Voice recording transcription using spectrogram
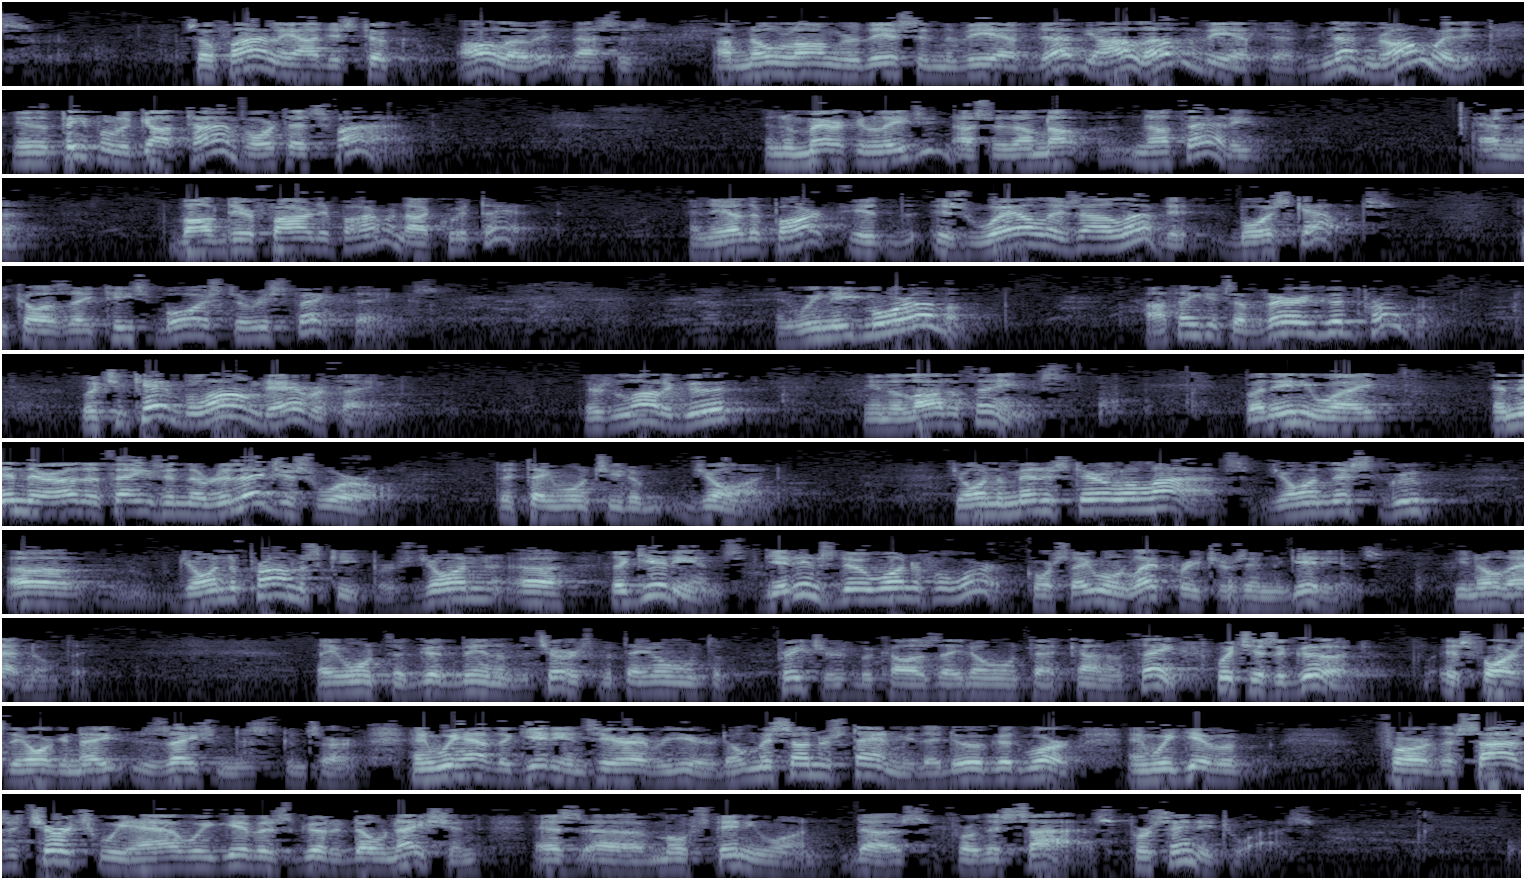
So finally, I just took all of it, and I says, I'm no longer this in the VFW. I love the VFW. There's nothing wrong with it. And the people that got time for it, that's fine in the American Legion? I said, I'm not, not that either. And the volunteer fire department, I quit that. And the other part, is, as well as I loved it, Boy Scouts, because they teach boys to respect things. And we need more of them. I think it's a very good program. But you can't belong to everything. There's a lot of good in a lot of things. But anyway, and then there are other things in the religious world that they want you to join. Join the Ministerial Alliance. Join this group. Uh, join the Promise Keepers. Join uh, the Gideons. Gideons do a wonderful work. Of course, they won't let preachers in the Gideons. You know that, don't they? They want the good men of the church, but they don't want the preachers because they don't want that kind of thing, which is a good as far as the organization is concerned. And we have the Gideons here every year. Don't misunderstand me. They do a good work. And we give a, for the size of church we have, we give as good a donation as uh, most anyone does for this size, percentage wise.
